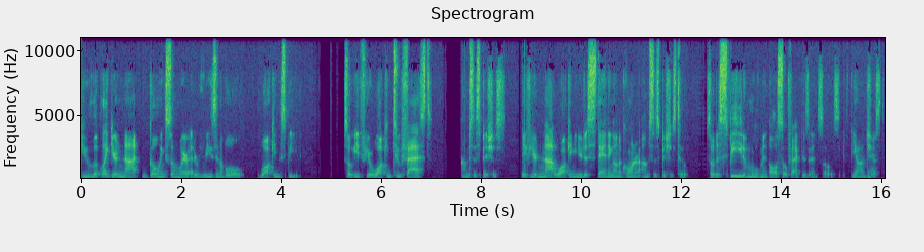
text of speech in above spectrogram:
you look like you're not going somewhere at a reasonable walking speed. So if you're walking too fast, I'm suspicious. If you're not walking and you're just standing on the corner, I'm suspicious too. So the speed of movement also factors in. So it's, it's beyond just.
